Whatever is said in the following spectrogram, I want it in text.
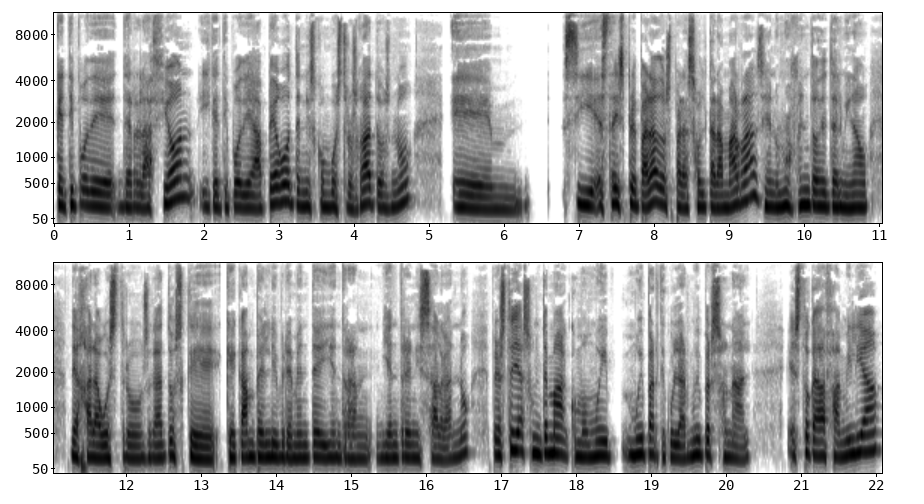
qué tipo de, de, relación y qué tipo de apego tenéis con vuestros gatos, ¿no? Si estáis preparados para soltar amarras y en un momento determinado dejar a vuestros gatos que, que campen libremente y, entran, y entren y salgan, ¿no? Pero esto ya es un tema como muy, muy particular, muy personal. Esto cada familia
